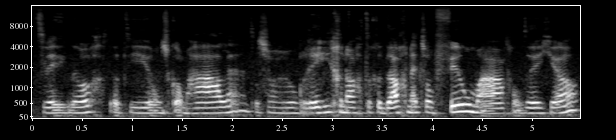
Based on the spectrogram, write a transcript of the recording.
Dat weet ik nog. Dat hij ons kwam halen. Het was zo'n regenachtige dag. Net zo'n filmavond, weet je wel.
